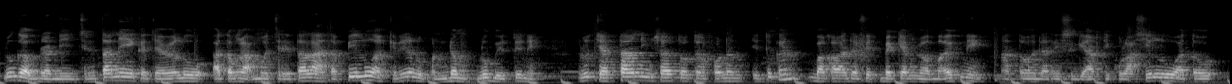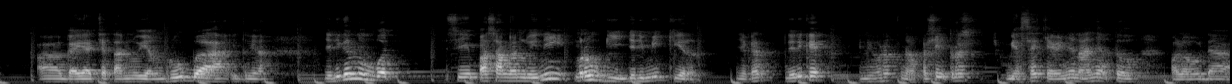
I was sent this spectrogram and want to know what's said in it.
lu nggak berani cerita nih ke cewek lu atau nggak mau cerita lah tapi lu akhirnya lu pendem lu bete nih. Lu chatan nih misalnya atau teleponan itu kan bakal ada feedback yang nggak baik nih atau dari segi artikulasi lu atau uh, gaya chatan lu yang berubah itu ya. Jadi kan membuat si pasangan lu ini merugi jadi mikir ya kan? Jadi kayak ini orang kenapa sih? Terus biasanya ceweknya nanya tuh kalau udah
